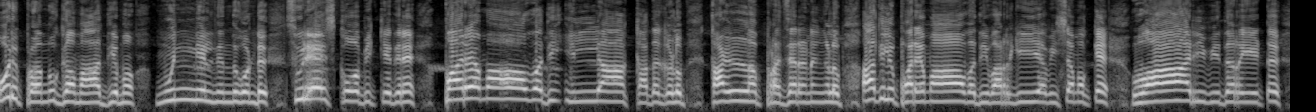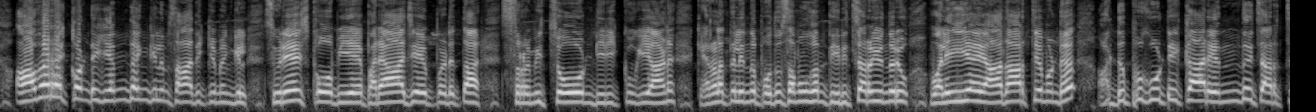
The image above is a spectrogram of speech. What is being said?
ഒരു പ്രമുഖ മാധ്യമം മുന്നിൽ നിന്നുകൊണ്ട് സുരേഷ് ഗോപിക്കെതിരെ പരമാവധി ഇല്ലാ കഥകളും കള്ള പ്രചരണങ്ങളും അതിൽ പരമാവധി വർഗീയ വിഷമൊക്കെ വാരി വിതറിയിട്ട് അവരെ കൊണ്ട് എന്തെങ്കിലും സാധിക്കുമെങ്കിൽ സുരേഷ് ഗോപിയെ പരാജയപ്പെടുത്താൻ ശ്രമിച്ചുകൊണ്ടിരിക്കുകയാണ് കേരളത്തിൽ ഇന്ന് പൊതുസമൂഹം തിരിച്ചറിയുന്നൊരു വലിയ യാഥാർത്ഥ്യമുണ്ട്. അടുപ്പ് കൂട്ടിക്കാർ എന്ത് ചർച്ച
